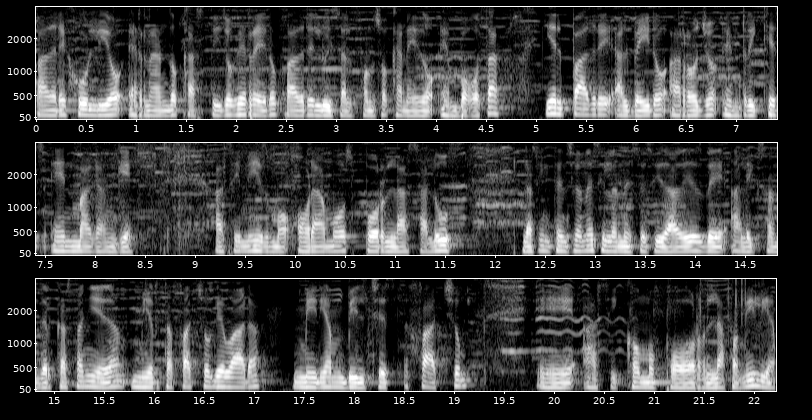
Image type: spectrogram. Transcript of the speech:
Padre Julio Hernando Castillo Guerrero, Padre Luis Alfonso Canedo en Bogotá. Y el Padre Albeiro Arroyo Enríquez en Magangué. Asimismo, oramos por la salud, las intenciones y las necesidades de Alexander Castañeda, Mirta Facho Guevara, Miriam Vilches Facho, eh, así como por la familia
